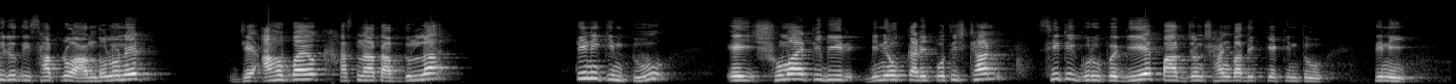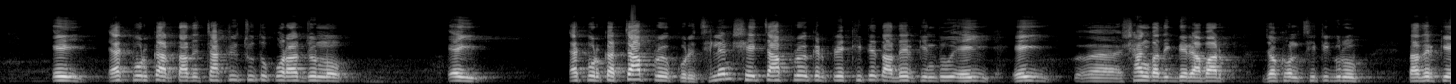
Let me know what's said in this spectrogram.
বিরোধী ছাত্র আন্দোলনের যে আহ্বায়ক হাসনাত আবদুল্লাহ তিনি কিন্তু এই সময় টিভির বিনিয়োগকারী প্রতিষ্ঠান সিটি গ্রুপে গিয়ে পাঁচজন সাংবাদিককে কিন্তু তিনি এই এক প্রকার তাদের চাকরিচ্যুত করার জন্য এই এক প্রকার চাপ প্রয়োগ করেছিলেন। সেই চাপ প্রয়োগের প্রেক্ষিতে তাদের কিন্তু এই এই সাংবাদিকদের আবার যখন সিটি গ্রুপ তাদেরকে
